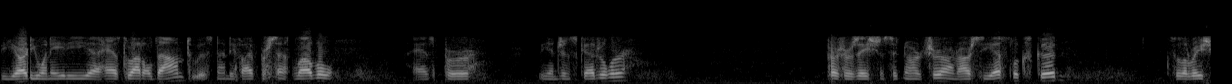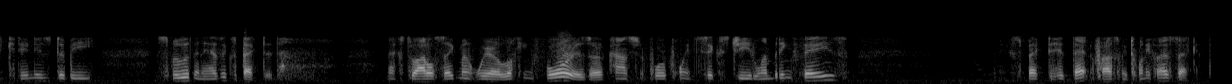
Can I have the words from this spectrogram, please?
The RD-180 uh, has throttled down to its 95% level as per the engine scheduler. Pressurization signature on RCS looks good. Acceleration continues to be smooth and as expected. Next throttle segment we are looking for is our constant 4.6G limiting phase. Expect to hit that in approximately 25 seconds.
